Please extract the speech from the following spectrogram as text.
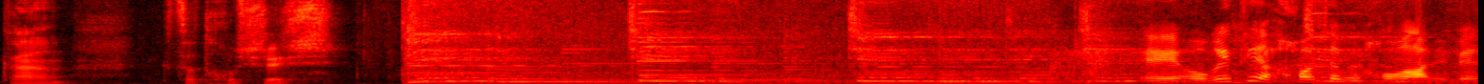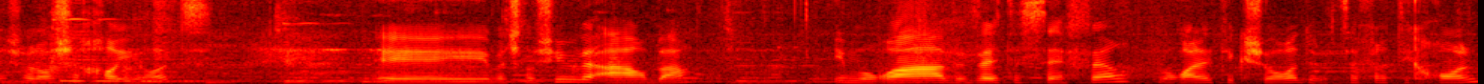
כאן, קצת חושש. אה, אורית היא אחות הבכורה מבין שלוש אחיות, אה, בת 34, היא מורה בבית הספר, מורה לתקשורת בבית ספר תיכון.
